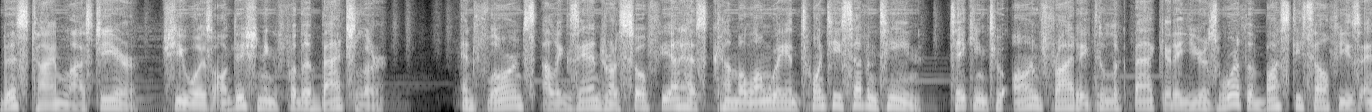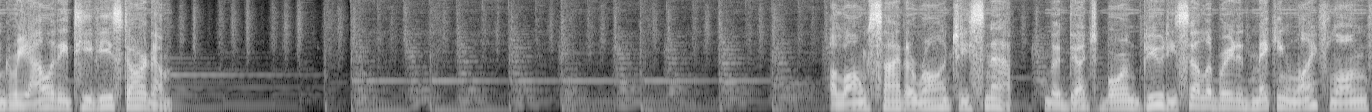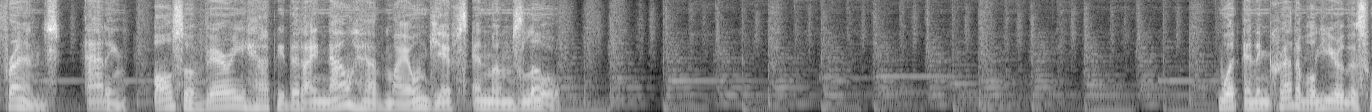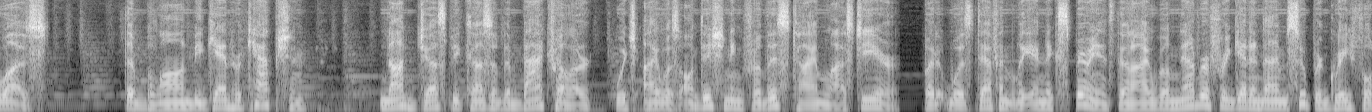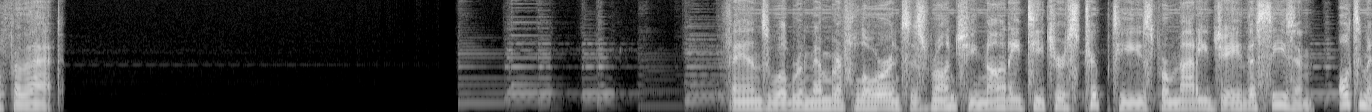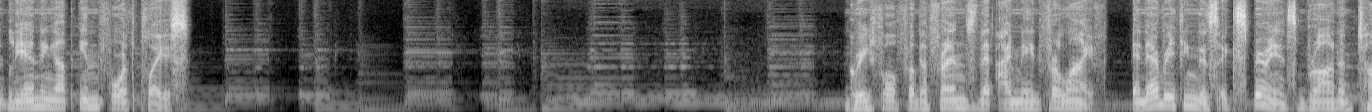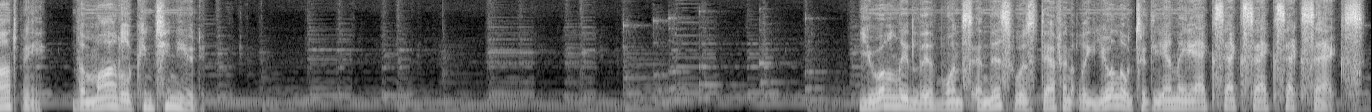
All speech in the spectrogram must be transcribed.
This time last year, she was auditioning for The Bachelor. And Florence Alexandra Sofia has come a long way in 2017, taking to On Friday to look back at a year's worth of busty selfies and reality TV stardom. Alongside a raunchy snap, the Dutch-born beauty celebrated making lifelong friends, adding, also very happy that I now have my own gifts and mum's low. What an incredible year this was. The blonde began her caption. Not just because of The Bachelor, which I was auditioning for this time last year but it was definitely an experience that I will never forget and I'm super grateful for that. Fans will remember Florence's raunchy naughty teacher striptease for Matty J this season, ultimately ending up in fourth place. Grateful for the friends that I made for life and everything this experience brought and taught me, the model continued. You only live once and this was definitely YOLO to the MAXXXXX.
